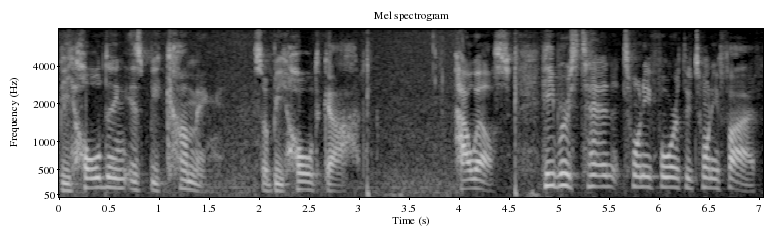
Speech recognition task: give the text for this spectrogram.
Beholding is becoming. So behold God. How else? Hebrews 10 24 through 25.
